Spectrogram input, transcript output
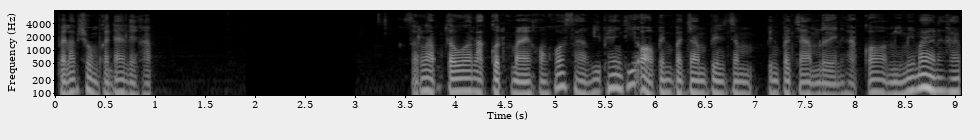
ไปรับชมกันได้เลยครับ สำหรับตัวหลักกฎหมายของข้อ3วิแพ่งที่ออกเป็นประจำเป็นจำเป็นประจำเลยนะครับ ก็มีไม่มากนะครับ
